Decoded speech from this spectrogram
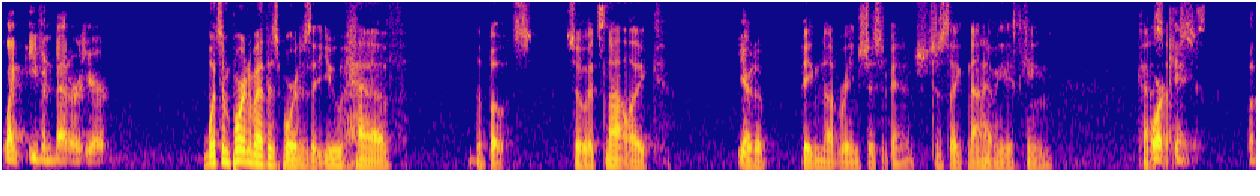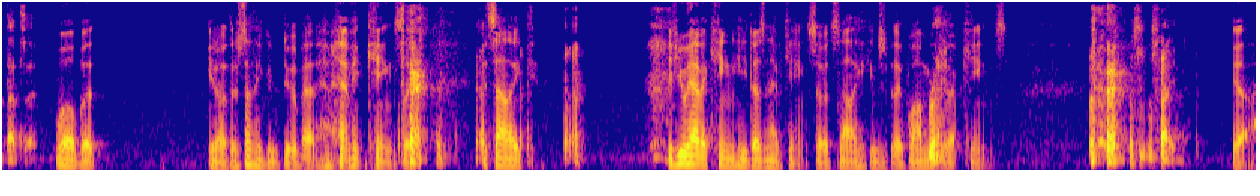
like even better here. What's important about this board is that you have the boats, so it's not like you're Yep. at a big nut range disadvantage, just like not having ace king. Kind or kings, but that's it. Well, but you know, there's nothing you can do about him having kings. Like, it's not like if you have a king, he doesn't have kings, so it's not like he can just be like, "Well, I'm going Right. to rep kings." right. Yeah,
